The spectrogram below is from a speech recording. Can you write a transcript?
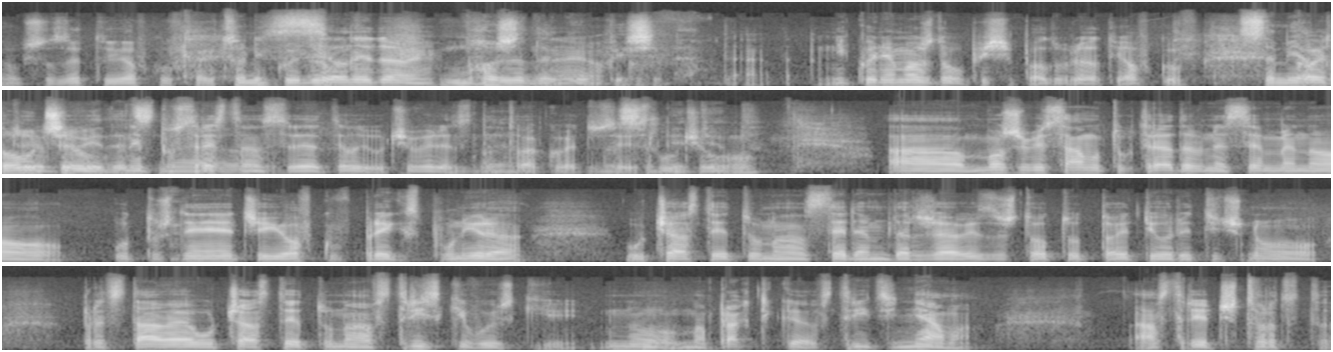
Общо взето Йовков, както никой друг Силни думи. може да На го Йовков. опише. Да. Да, да. Никой не може да опише по-добре от Йовков, Самият който той е бил непосредствен на- свидетел и очевидец Да, на това, което на се е случило. А, може би само тук трябва да внесем едно уточнение, че Йовков преекспонира участието на седем държави, защото той теоретично представя участието на австрийски войски, но М. на практика австрийци няма. Австрия е четвъртата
